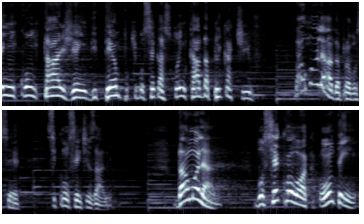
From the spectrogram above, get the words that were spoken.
tem contagem de tempo que você gastou em cada aplicativo. Dá uma olhada para você se conscientizar ali. Dá uma olhada. Você coloca, ontem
